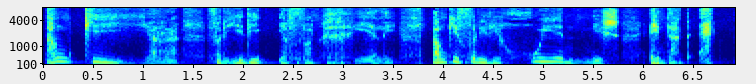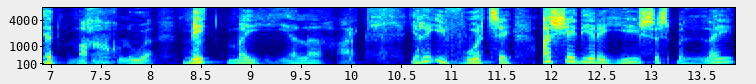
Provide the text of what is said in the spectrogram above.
Dankie Here vir hierdie evangelie. Dankie vir hierdie goeie nuus en dat ek dit mag glo met my hele hart. Here, u woord sê as jy die Here Jesus bely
